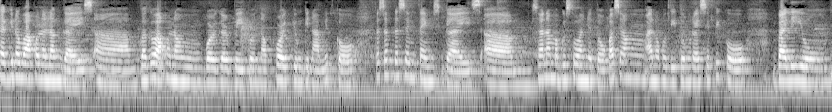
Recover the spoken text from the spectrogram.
Kaya ginawa ko na lang guys, um, gagawa ko ng burger bacon na pork yung ginamit ko. Tapos at the same times guys, um, sana magustuhan nyo to. Kasi ang ano ko ditong recipe ko, bali yung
